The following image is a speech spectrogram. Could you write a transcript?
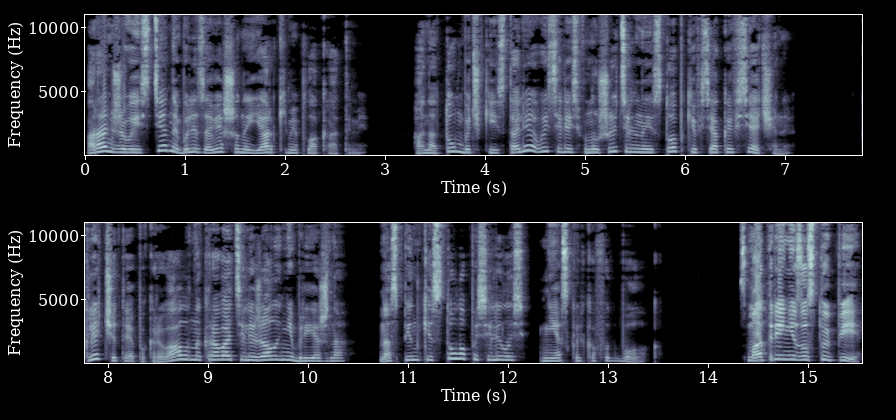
Оранжевые стены были завешаны яркими плакатами, а на тумбочке и столе высились внушительные стопки всякой всячины. Клетчатое покрывало на кровати лежало небрежно, на спинке стула поселилось несколько футболок. «Смотри, не заступи!»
